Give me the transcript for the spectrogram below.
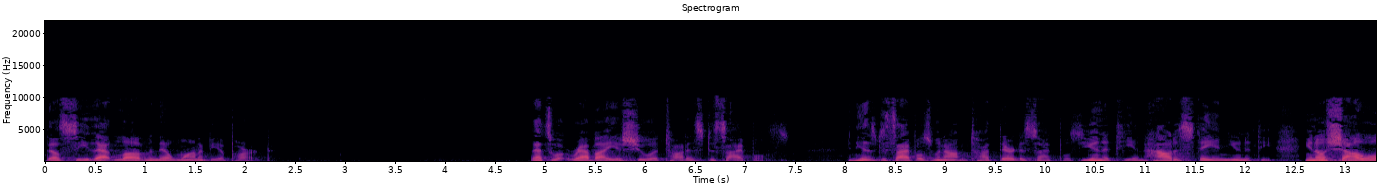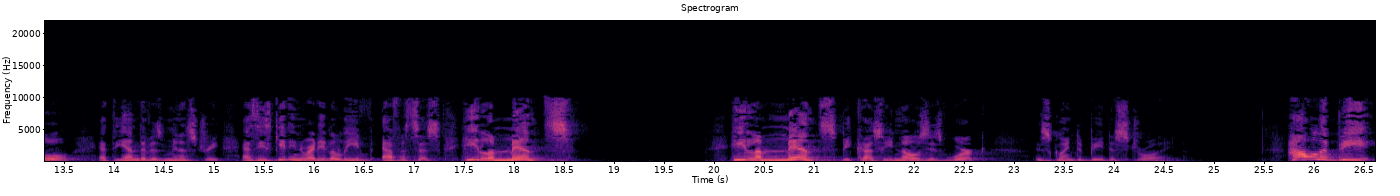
They'll see that love and they'll want to be a part. That's what Rabbi Yeshua taught his disciples. And his disciples went out and taught their disciples unity and how to stay in unity. You know, Shaul, at the end of his ministry, as he's getting ready to leave Ephesus, he laments. He laments because he knows his work is going to be destroyed. How will it be?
